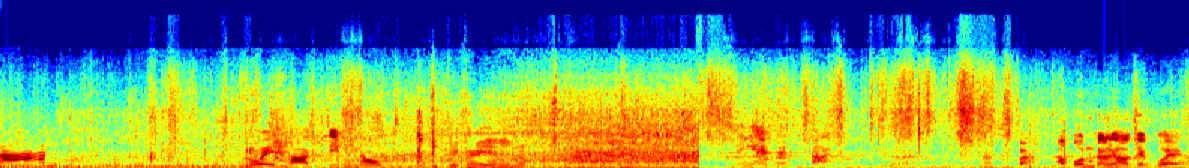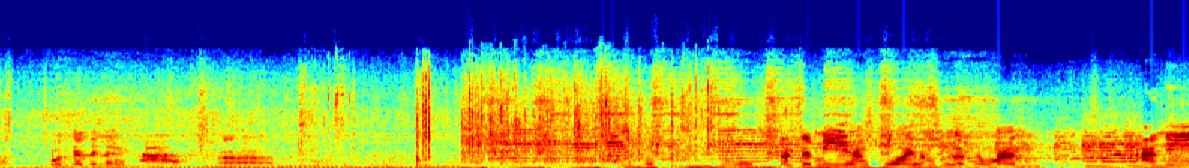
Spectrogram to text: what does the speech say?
ร้าน กล้วยท อดจิ้มนมคล้ายๆอันนี้เนาะนี่ไงห้าสิบบาทห้าสิบบาทเอาปนกันเอาแต่กล้วยครับคนกันไปเลยค่ะอ่าเขาชิ้นนมมันจะมีทั้งกล้วยทั้งเผือกทั้งมัน อันนี้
